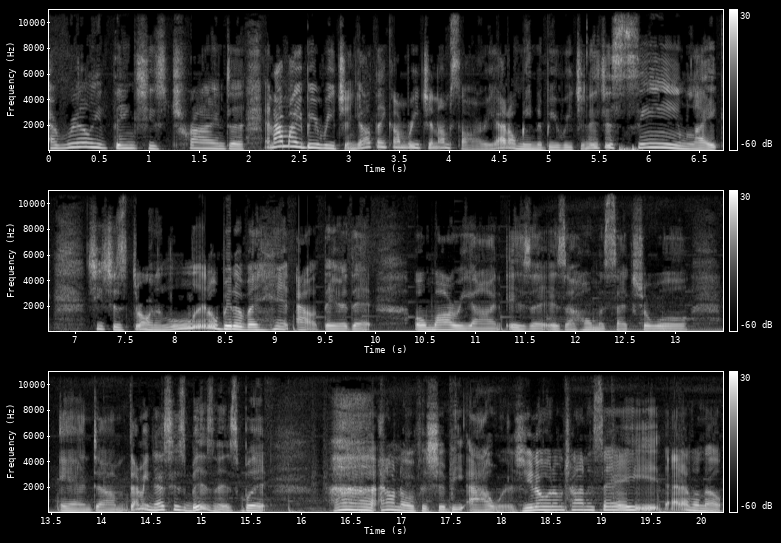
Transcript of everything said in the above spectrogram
i really think she's trying to and i might be reaching. Y'all think i'm reaching? I'm sorry. I don't mean to be reaching. It just seemed like she's just throwing a little bit of a hint out there that omarion is a is a homosexual. And um i mean that's his business but uh, I don't know if it should be ours. You know what I'm trying to say? I don't know.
